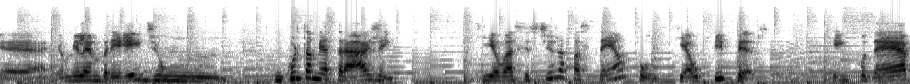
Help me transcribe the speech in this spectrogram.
É, eu me lembrei de um, um curta-metragem que eu assisti já faz tempo, que é o Piper. Quem puder,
